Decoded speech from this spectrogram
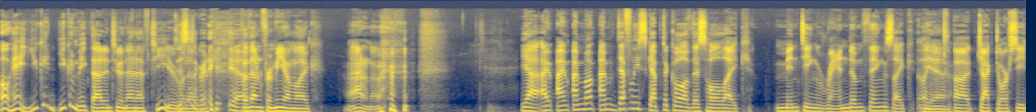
oh hey, you could you could make that into an NFT or This whatever. great yeah. But then for me, I'm like, I don't know. Yeah, I, I'm I'm I'm definitely skeptical of this whole like minting random things. Like like Yeah. uh, Jack Dorsey,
